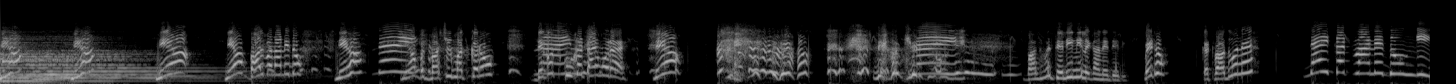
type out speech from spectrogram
नेहा नेहा नेहा नेहा बाल बनाने दो नेहा नेहा बदमाशी मत करो देखो स्कूल का टाइम हो रहा है नेहा नेहा क्यों बाल में तेली नहीं लगाने दे रही बैठो कटवा दो ने कटवाने दूँगी।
